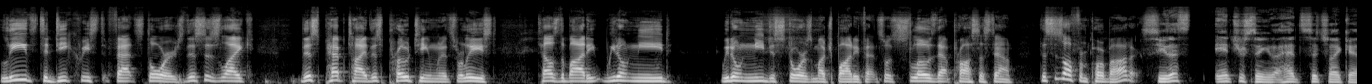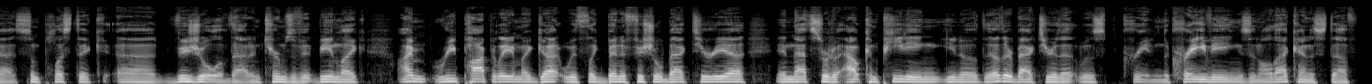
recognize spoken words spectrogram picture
leads to decreased fat storage. This is like this peptide, this protein, when it's released, tells the body we don't need we don't need to store as much body fat. So it slows that process down. This is all from probiotics. see that's interesting. I had such like a simplistic uh, visual of that in terms of it being like I'm repopulating my gut with like beneficial bacteria, and that's sort of out competing, you know, the other bacteria that was creating the cravings and all that kind of stuff.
